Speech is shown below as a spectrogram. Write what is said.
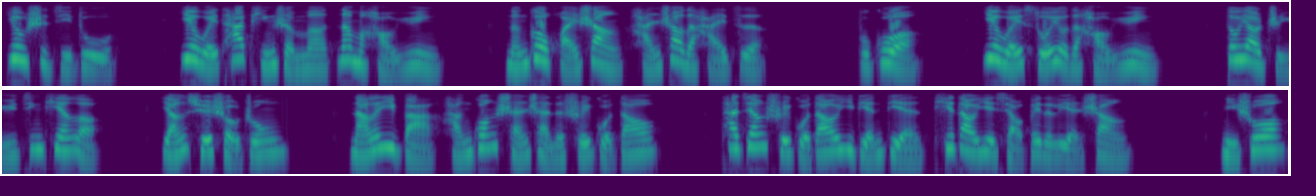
又是嫉妒。叶维他凭什么那么好运，能够怀上韩少的孩子？不过叶维所有的好运都要止于今天了。杨雪手中拿了一把寒光闪闪的水果刀，他将水果刀一点点贴到叶小贝的脸上。你说，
